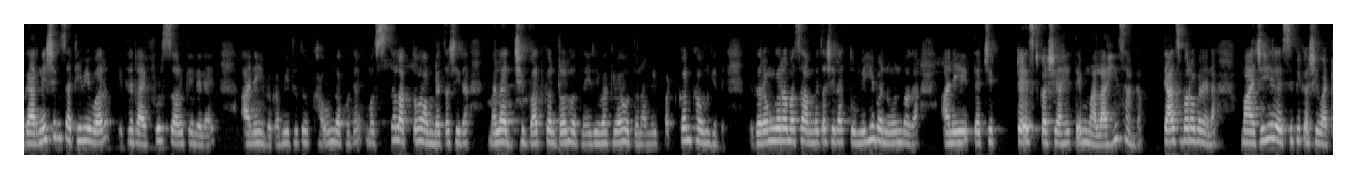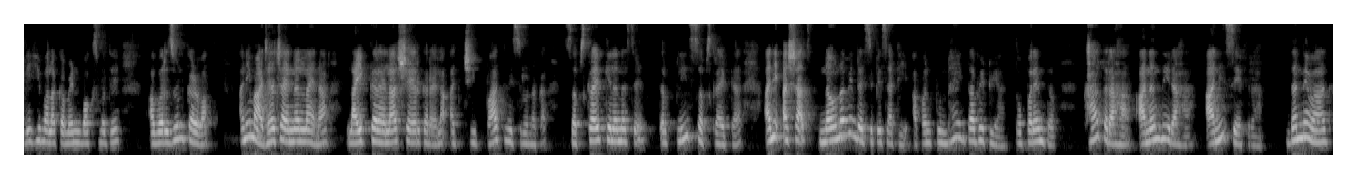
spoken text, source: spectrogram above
गार्निशिंगसाठी मी वर इथे ड्रायफ्रूट सर्व केलेले आहेत. आणि हे बघा मी इथे तो खाऊन दाखवते. मस्त लागतो हा आंब्याचा शिरा. मला अजिबात कंट्रोल होत नाही. जेव्हा केव्हा होतो ना मी पटकन खाऊन घेते. गरम गरम असा आंब्याचा शिरा तुम्हीही बनवून बघा. आणि त्याची टेस्ट कशी आहे ते मलाही सांगा. त्याचबरोबर आहे ना माझी ही रेसिपी कशी वाटली ही मला कमेंट बॉक्समध्ये आवर्जून कळवा. आणि माझ्या चॅनलला आहे ना लाईक करायला शेअर करायला अजिबात विसरू नका. सबस्क्राईब केलं नसेल तर प्लीज सबस्क्राईब करा. आणि अशाच नवनवीन रेसिपीसाठी आपण पुन्हा एकदा भेटूया. तोपर्यंत खात राहा आनंदी राहा आणि सेफ राहा. धन्यवाद.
